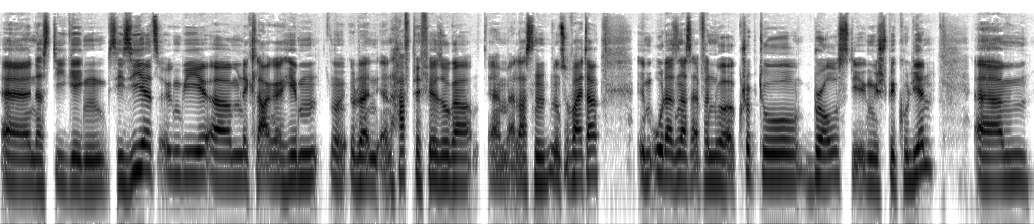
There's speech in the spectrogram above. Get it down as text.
äh, dass die gegen CZ jetzt irgendwie ähm, eine Klage erheben oder einen Haftbefehl sogar ähm, erlassen und so weiter. Oder sind das einfach nur Crypto-Bros, die irgendwie spekulieren? Ähm,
